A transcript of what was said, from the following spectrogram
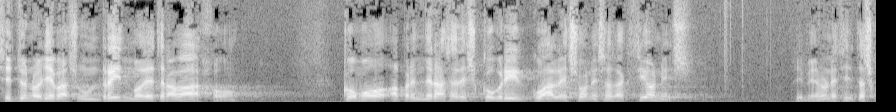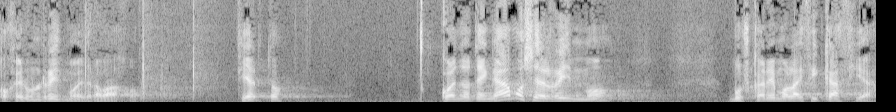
Si tú no llevas un ritmo de trabajo, ¿cómo aprenderás a descubrir cuáles son esas acciones? Primero necesitas coger un ritmo de trabajo, ¿cierto? Cuando tengamos el ritmo, buscaremos la eficacia,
